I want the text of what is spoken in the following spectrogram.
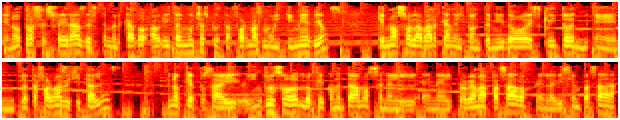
en, otras esferas de este mercado. Ahorita hay muchas plataformas multimedios que no solo abarcan el contenido escrito en, plataformas digitales, sino que pues hay incluso lo que comentábamos en el, en el programa pasado, en la edición pasada,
